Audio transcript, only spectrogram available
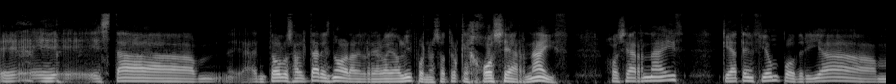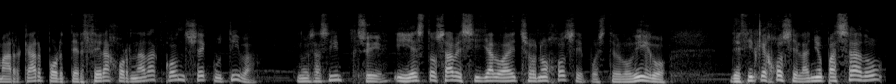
Eh, eh, está mm, en todos los altares, ¿no? Ahora del Real Valladolid, pues nosotros que José Arnaiz. José Arnaiz, que atención, podría marcar por tercera jornada consecutiva. ¿No es así? Sí. Y esto sabes si ya lo ha hecho o no José, pues te lo digo. Decir que José el año pasado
